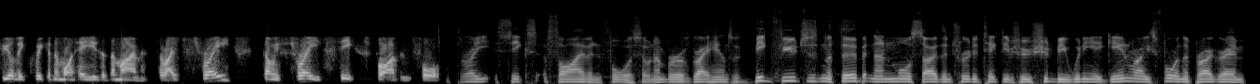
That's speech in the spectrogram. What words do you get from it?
purely quicker than what he is at the moment. So race three, three, six, five, and four. Three, six, five, and four. So a number of greyhounds with big futures in the third, but none more so than True Detectives, who should be winning again. Race four in the program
